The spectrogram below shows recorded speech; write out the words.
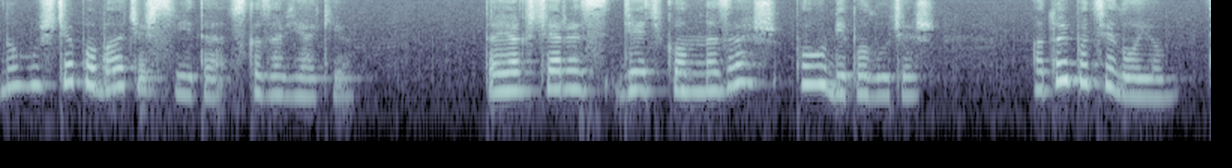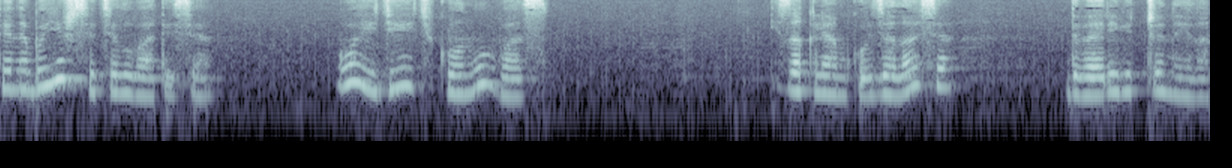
Ну, ще побачиш світа, сказав Яків. Та як ще раз дядьком назвеш, по губі получиш, а той поцілую. Ти не боїшся цілуватися? Ой, дідьку, ну вас. І за клямку взялася, двері відчинила.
